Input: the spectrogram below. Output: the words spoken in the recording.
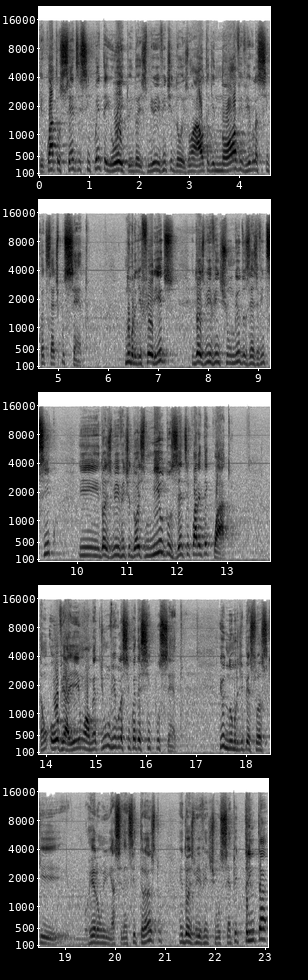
e 458 em 2022, uma alta de 9,57%. Número de feridos, em 2021, 1.225 e em 2022, 1.244. Então, houve aí um aumento de 1,55%. E o número de pessoas que morreram em acidentes de trânsito, em 2021, 130,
